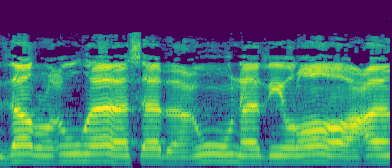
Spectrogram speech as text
ذرعها سبعون ذراعا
